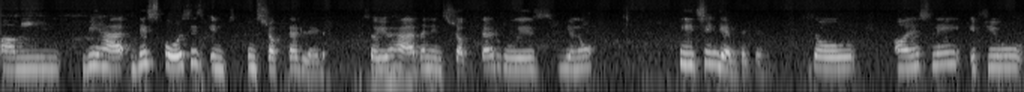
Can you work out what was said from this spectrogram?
um, we have this course is in- instructor led. So you have an instructor who is you know teaching everything. So honestly, if you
